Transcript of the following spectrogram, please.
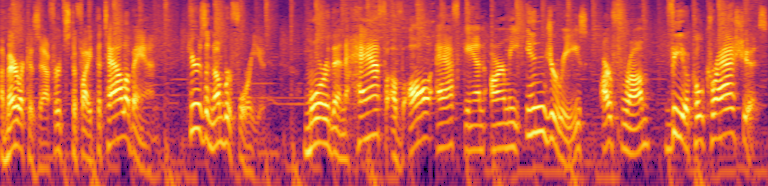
America's efforts to fight the Taliban. Here's a number for you. More than half of all Afghan army injuries are from vehicle crashes.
